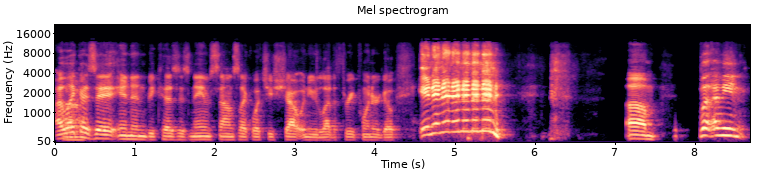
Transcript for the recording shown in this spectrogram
I like uh, Isaiah Ihnen because his name sounds like what you shout when you let a three pointer go in, in, in, in, in, in, in. um, but I mean,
